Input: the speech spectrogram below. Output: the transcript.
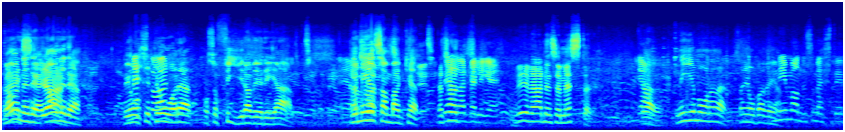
Gör ni det? Gör ni det? Vi åker til år. Åre og så firer vi reelt. Gemensam bankett. Det hadde vært veldig gøy. vi er verdens semester. Ja. Nio måneder, så jobber vi Ni igen. måneder semester.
